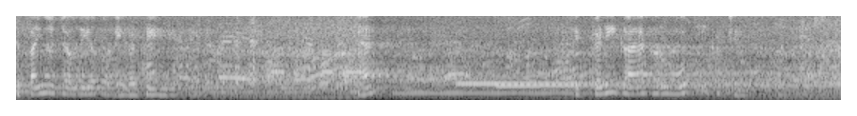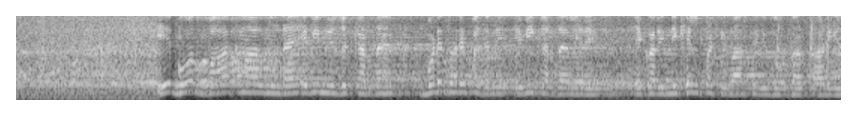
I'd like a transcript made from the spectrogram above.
ਤੇ ਤਾਈਓ ਚੱਲਦੀ ਹੈ ਤੁਹਾਡੀ ਹੱਟੀ। ਹੈ? ਤੇ ਕੜੀ ਕਾਇਆ ਕਰੋ ਬਹੁਤੀ ਇਕੱਠੇ। ਇਹ ਬਹੁਤ ਬਾ ਕਮਾਲ ਮੁੰਡਾ ਹੈ, ਇਹ ਵੀ 뮤직 ਕਰਦਾ ਹੈ। ਬੜੇ ਸਾਰੇ ਭਜਨ ਇਹ ਵੀ ਕਰਦਾ ਹੈ ਮੇਰੇ। ਇੱਕ ਵਾਰੀ ਨਿਖਿਲ ਭੱਟੀ ਵਾਸਤੇ ਵੀ ਜ਼ੋਰਦਾਰ ਤਾੜੀਆਂ।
